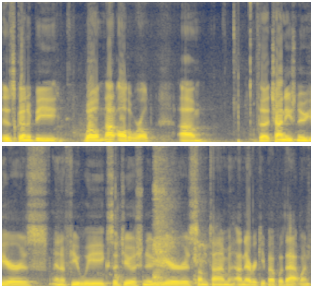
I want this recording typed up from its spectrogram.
is going to be, well, not all the world. Um, the Chinese New Year is in a few weeks. The Jewish New Year is sometime. I never keep up with that one.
